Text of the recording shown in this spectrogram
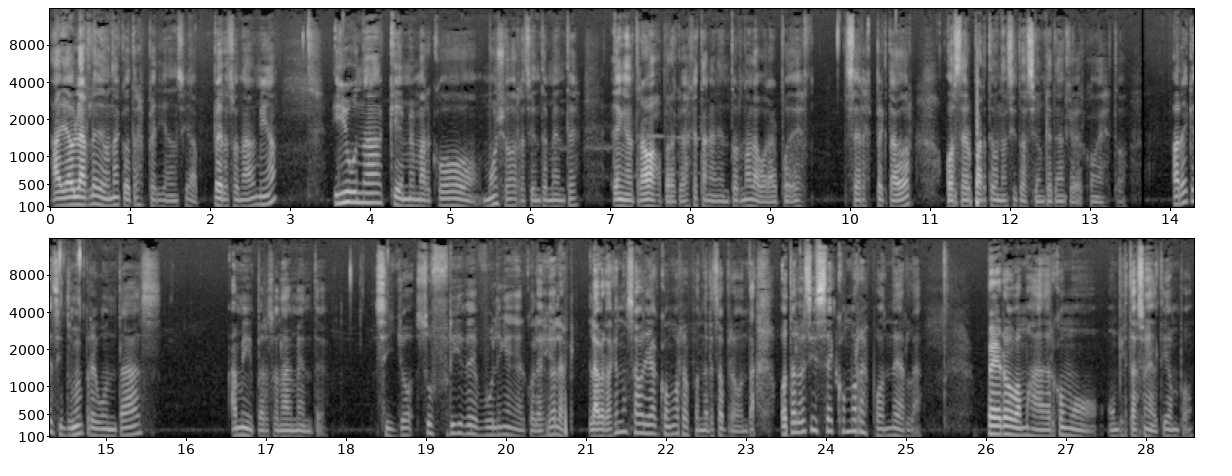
Hay hablarle de una que otra experiencia personal mía y una que me marcó mucho recientemente en el trabajo, para que veas que está en el entorno laboral puedes ser espectador o ser parte de una situación que tenga que ver con esto. Ahora que si tú me preguntas a mí personalmente, si yo sufrí de bullying en el colegio, la, verdad que no sabría cómo responder esa pregunta. O tal vez sí sé cómo responderla. Pero vamos a dar como un vistazo en el tiempo,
